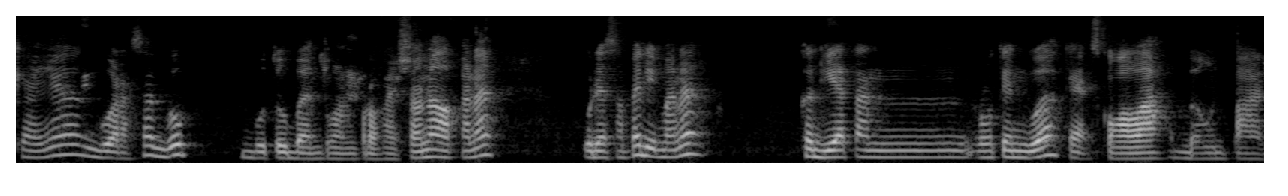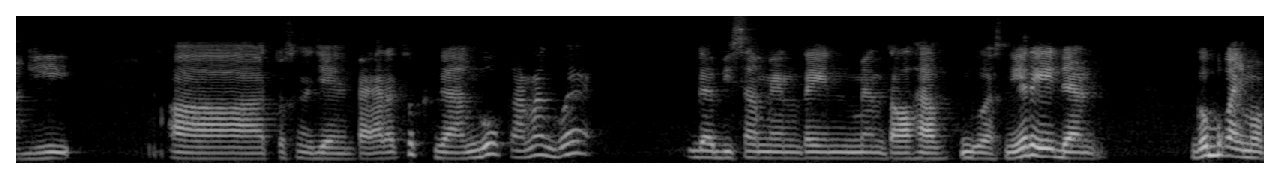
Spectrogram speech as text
kayaknya gue rasa gue butuh bantuan profesional karena udah sampai di mana kegiatan rutin gue kayak sekolah bangun pagi eh, terus ngerjain PR itu keganggu karena gue gak bisa maintain mental health gue sendiri dan gue bukannya mau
